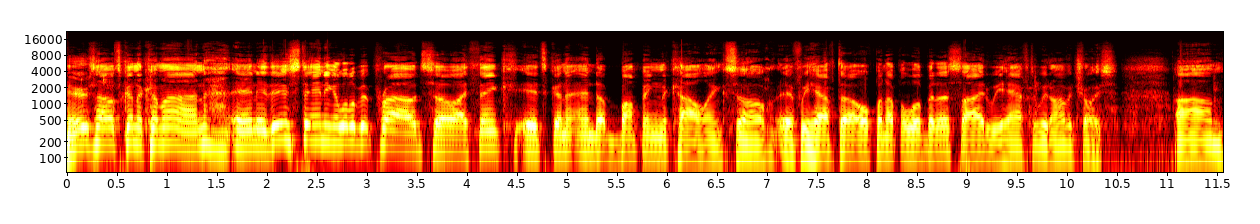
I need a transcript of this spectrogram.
Here's how it's going to come on, and it is standing a little bit proud, so I think it's going to end up bumping the cowling. So if we have to open up a little bit of the side, we have to. We don't have a choice. Um,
